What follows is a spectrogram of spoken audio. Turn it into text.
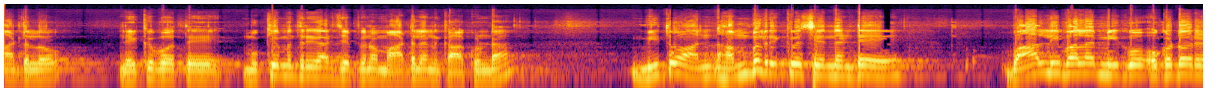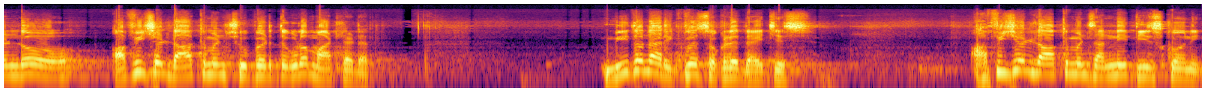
మాటలో లేకపోతే ముఖ్యమంత్రి గారు చెప్పిన మాటలను కాకుండా మీతో హంబుల్ రిక్వెస్ట్ ఏంటంటే వాళ్ళు ఇవాళ మీకు ఒకటో రెండో అఫీషియల్ డాక్యుమెంట్స్ చూపెడుతూ కూడా మాట్లాడారు. మీతో నా రిక్వెస్ట్ ఒకటే దయచేసి. అఫీషియల్ డాక్యుమెంట్స్ అన్నీ తీసుకొని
